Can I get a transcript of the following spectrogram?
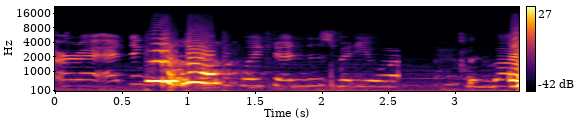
Alright, I think we're going to end this video. Goodbye,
